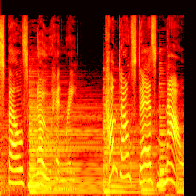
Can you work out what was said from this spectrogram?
Spells no, Henry. Come downstairs now.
